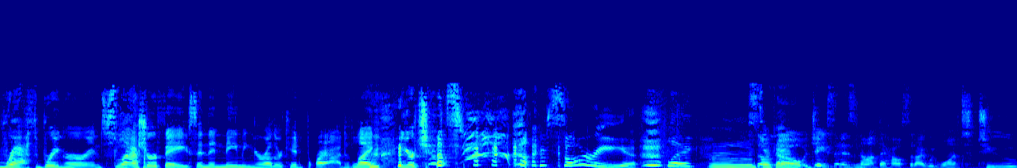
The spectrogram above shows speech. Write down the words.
Wrathbringer and Slasher Face, and then naming your other kid Brad. Like you're just. I'm sorry. Like Mm, so okay. no, Jason is not the house that I would want to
